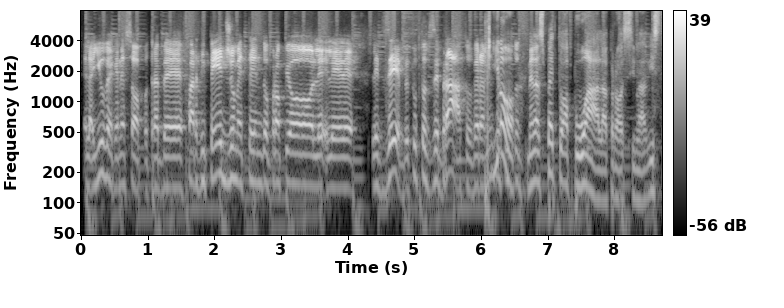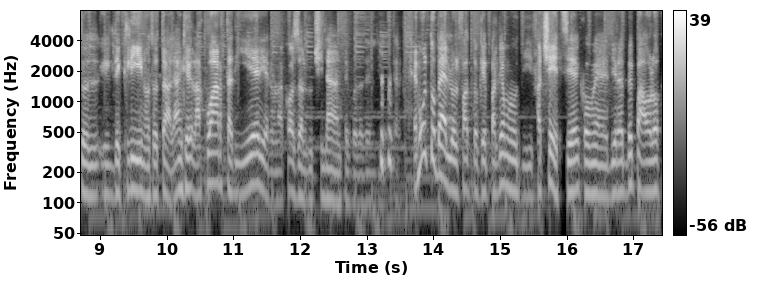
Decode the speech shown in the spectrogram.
e la Juve che ne so potrebbe far di peggio mettendo proprio le, le, le zebre, tutto zebrato, veramente. Io tutto... me l'aspetto a Pua la prossima, visto il, il, declino totale, anche la quarta di ieri era una cosa allucinante quella dell'Inter. È molto bello il fatto che parliamo di facezie, come direbbe Paolo,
